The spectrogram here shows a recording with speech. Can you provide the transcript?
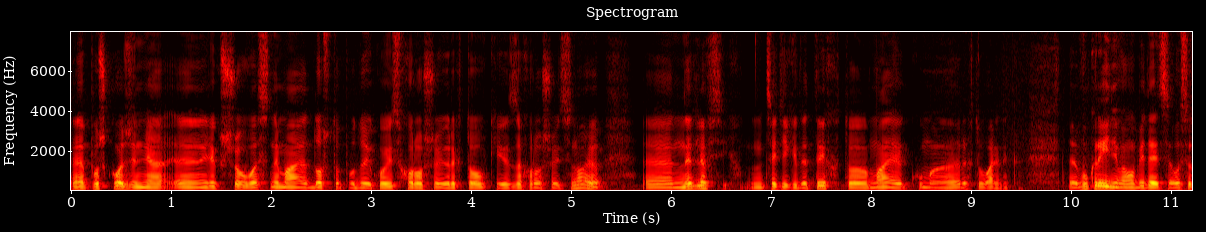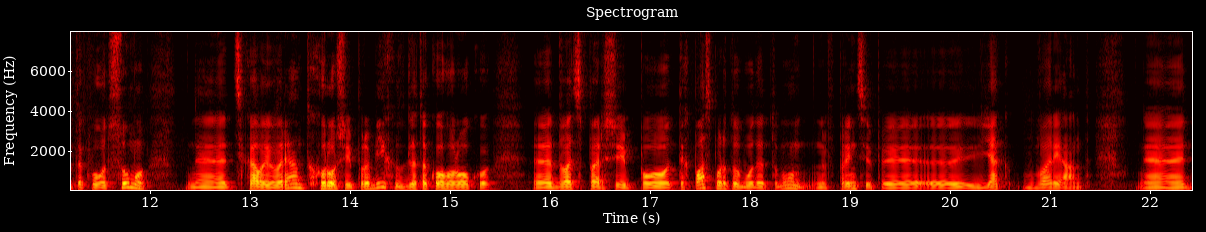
Е, Пошкодження, е, якщо у вас немає доступу до якоїсь хорошої рихтовки за хорошою ціною, е, не для всіх. Це тільки для тих, хто має кума рихтувальника. В Україні вам обійдеться ось таку от суму. Цікавий варіант, хороший пробіг для такого року. Е, 21-й по техпаспорту буде, тому, в принципі, е, як варіант. Е,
